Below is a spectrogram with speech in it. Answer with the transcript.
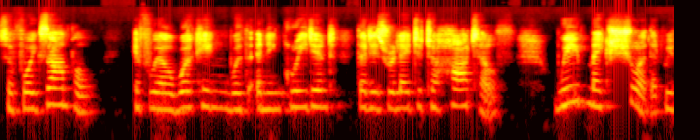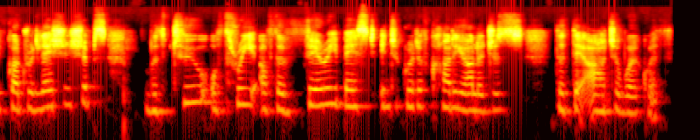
So, for example, if we are working with an ingredient that is related to heart health, we make sure that we've got relationships with two or three of the very best integrative cardiologists that there are to work with.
